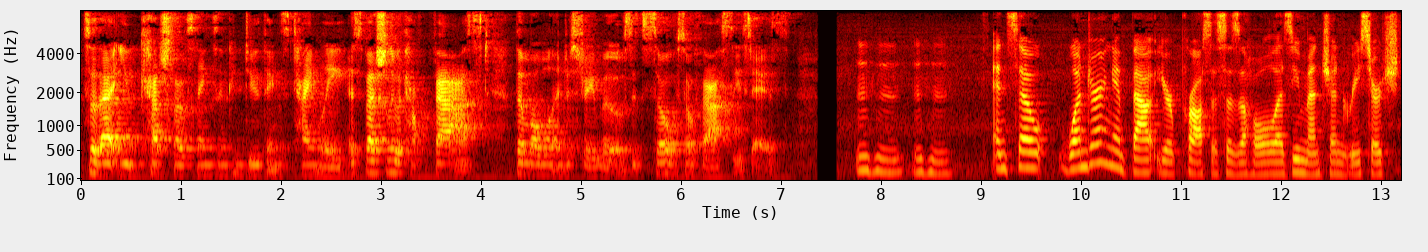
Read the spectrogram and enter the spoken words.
so that you catch those things and can do things timely, especially with how fast the mobile industry moves. It's so so fast these days. Mm-hmm. Mm-hmm. And so, wondering about your process as a whole, as you mentioned, research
